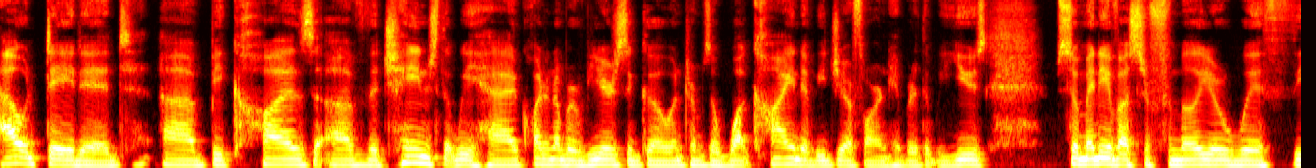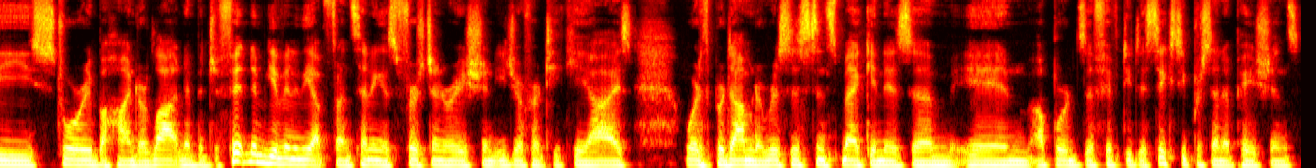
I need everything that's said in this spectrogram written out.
outdated uh, because of the change that we had quite a number of years ago in terms of what kind of EGFR inhibitor that we use. So many of us are familiar with the story behind erlotinib and gefitinib given in the upfront setting as first generation EGFR TKIs, where the predominant resistance mechanism in upwards of 50 to 60% of patients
